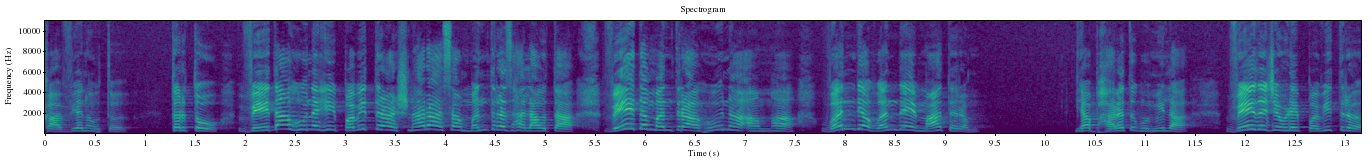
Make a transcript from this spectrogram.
काव्य नव्हतं तर तो वेदाहूनही पवित्र असणारा असा मंत्र झाला होता वेद मंत्राहून आम्हा वंद्य वंदे मातरम. या भारतभूमीला वेद जेवढे पवित्र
